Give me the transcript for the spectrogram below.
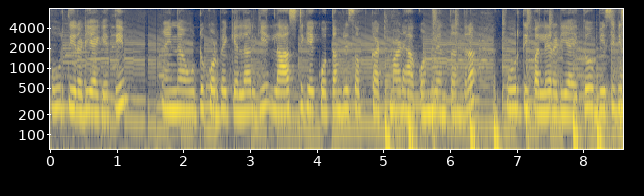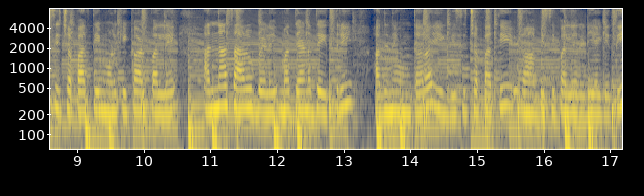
ಪೂರ್ತಿ ರೆಡಿ ಆಗೈತಿ. ಇನ್ನು ಊಟಕ್ಕೆ ಕೊಡ್ಬೇಕು ಎಲ್ಲರಿಗೆ. ಲಾಸ್ಟಿಗೆ ಕೊತ್ತಂಬರಿ ಸೊಪ್ಪು ಕಟ್ ಮಾಡಿ ಹಾಕೊಂಡ್ವಿ ಅಂತಂದ್ರೆ ಪೂರ್ತಿ ಪಲ್ಯ ರೆಡಿ ಆಯಿತು. ಬಿಸಿ ಬಿಸಿ ಚಪಾತಿ ಮೊಳಕೆ ಕಾಳು ಪಲ್ಯ ಅನ್ನ, ಸಾರು, ಬೆಳೆ ಮಧ್ಯಾಹ್ನದೇ ಇತ್ರಿ. ಅದನ್ನೇ ಉಣ್ತಾರ ಈಗ ಬಿಸಿ ಚಪಾತಿ ಬಿಸಿ ಪಲ್ಯ ರೆಡಿ ಆಗೈತಿ.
